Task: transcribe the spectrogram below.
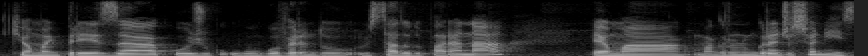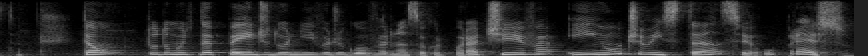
que é uma empresa cujo o governo do estado do Paraná é uma, uma, um grande acionista. Então, tudo muito depende do nível de governança corporativa e, em última instância, o preço.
